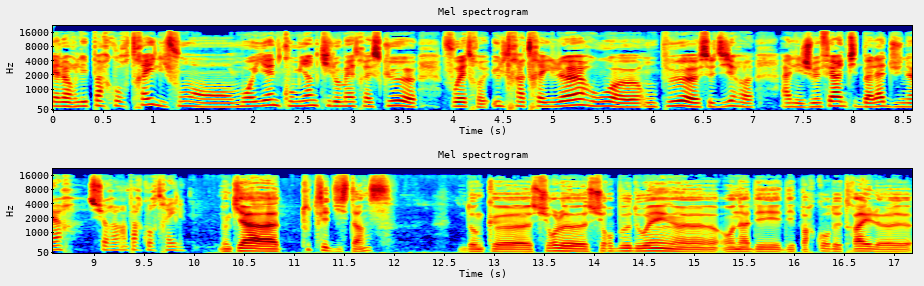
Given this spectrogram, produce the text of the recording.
Et alors les parcours trail, ils font en moyenne combien de kilomètres? Est-ce que euh, faut être ultra trailer ou euh, on peut euh, se dire allez je vais faire une petite balade d'une heure sur un parcours trail Donc il y a toutes les distances. Donc euh, sur, le, sur Bedouin, euh, on a des, parcours de trail. euh,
